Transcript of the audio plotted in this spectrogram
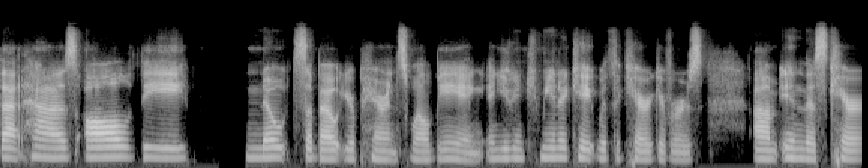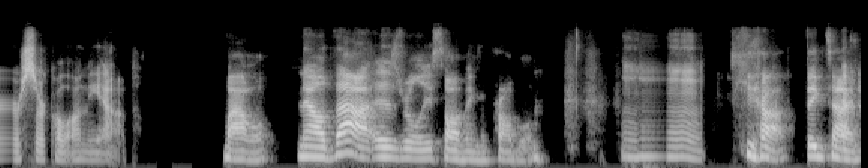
that has all the notes about your parents' well being, and you can communicate with the caregivers um, in this care circle on the app. Wow. Now that is really solving a problem. Mm-hmm. Yeah, big time.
